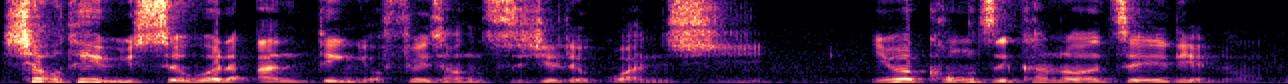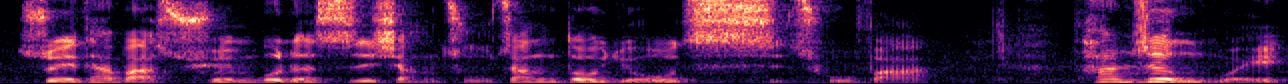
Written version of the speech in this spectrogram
孝悌与社会的安定有非常直接的关系，因为孔子看到了这一点哦，所以他把全部的思想主张都由此出发。他认为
